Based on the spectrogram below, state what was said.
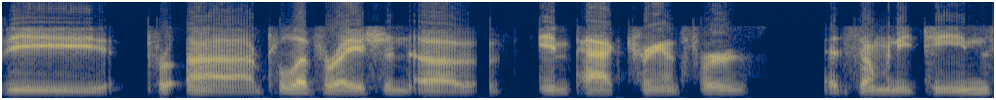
the uh, proliferation of impact transfers at so many teams.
